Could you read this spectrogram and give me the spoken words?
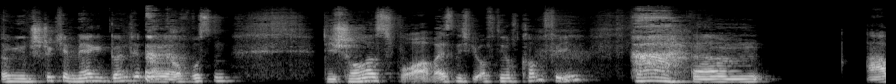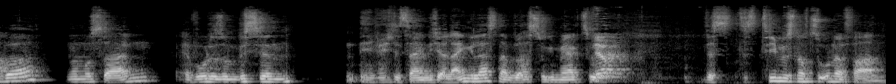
irgendwie ein Stückchen mehr gegönnt hätten, weil wir auch wussten, die Chance, boah, weiß nicht, wie oft die noch kommt für ihn. Ah, Ähm, aber man muss sagen, er wurde so ein bisschen, ich möchte jetzt sagen, nicht allein gelassen, aber du hast so gemerkt, so, ja. das, das Team ist noch zu unerfahren.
